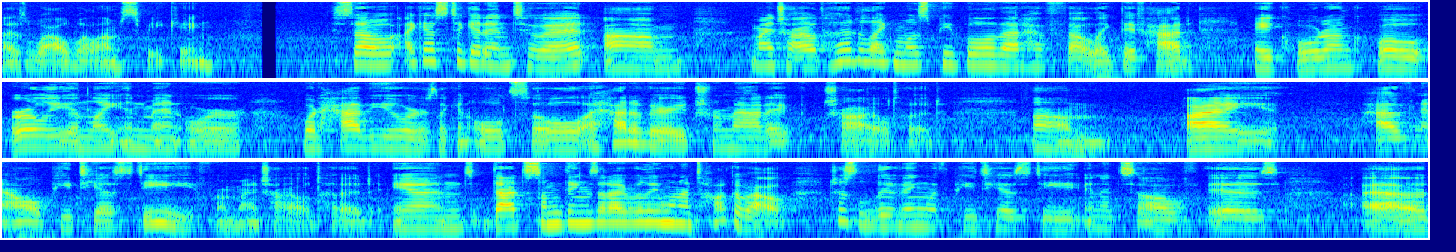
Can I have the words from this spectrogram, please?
as well while I'm speaking. So, I guess to get into it, um, my childhood, like most people that have felt like they've had a quote unquote early enlightenment or what have you, or is like an old soul, I had a very traumatic childhood. Um, I have now PTSD from my childhood, and that's some things that I really want to talk about. Just living with PTSD in itself is a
